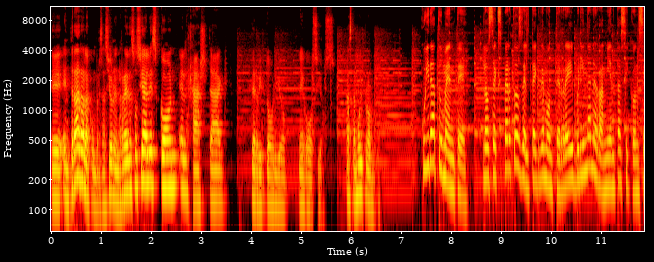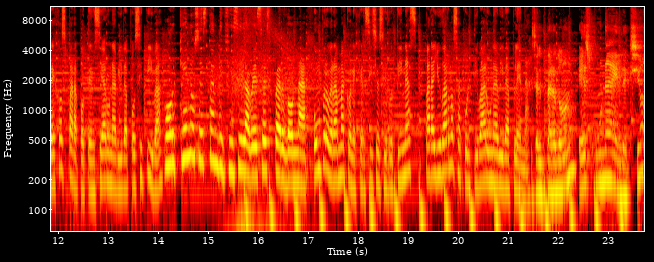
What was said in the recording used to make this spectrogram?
eh, entrar a la conversación en redes sociales con el hashtag Territorio Negocios. Hasta muy pronto. Cuida tu mente. Los expertos del TEC de Monterrey brindan herramientas y consejos para potenciar una vida positiva. ¿Por qué nos es tan difícil a veces perdonar? Un programa con ejercicios y rutinas para ayudarnos a cultivar una vida plena. El perdón es una elección.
